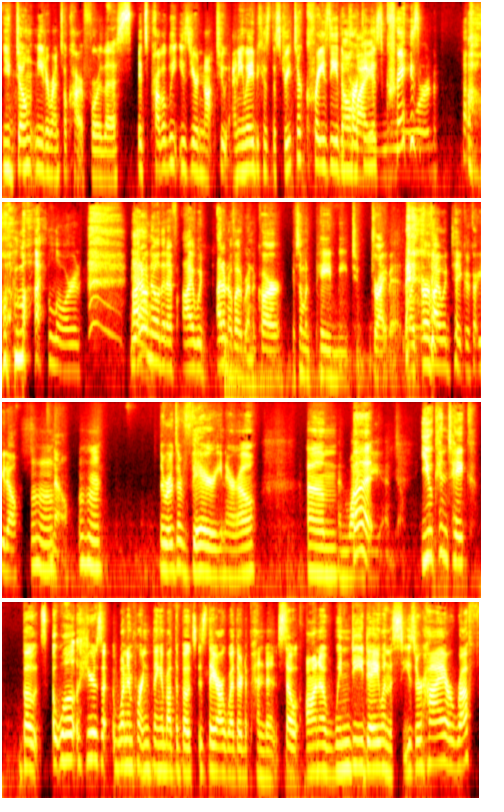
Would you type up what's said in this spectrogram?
You don't need a rental car for this. It's probably easier not to anyway because the streets are crazy. The Oh parking is crazy. Lord. Oh my lord. I don't know that if I would I don't know if I would rent a car if someone paid me to drive it. Like or if I would take a car, you know. Mhm. No. Mm-hmm. The roads are very narrow. Um, And but and yeah. you can take boats. uh, Well, here's one important thing about the boats is they are weather dependent. So on a windy day when the seas are high or rough,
